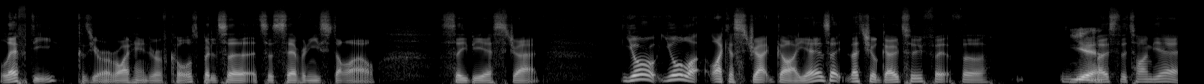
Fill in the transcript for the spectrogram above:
lefty because you're a right-hander, of course, but it's a it's a 70s style CBS strat. You're you're li- like a strat guy, yeah? Is that that's your go-to for for Yeah. most of the time? Yeah.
